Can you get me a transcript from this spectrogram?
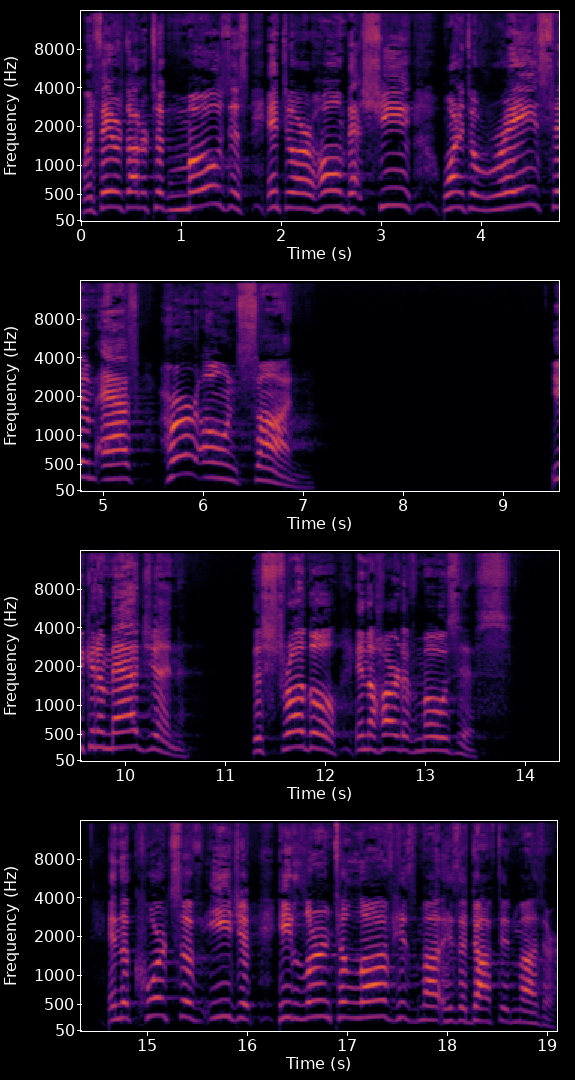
when Pharaoh's daughter took Moses into her home, that she wanted to raise him as her own son. You can imagine the struggle in the heart of Moses. In the courts of Egypt, he learned to love his, mo- his adopted mother.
